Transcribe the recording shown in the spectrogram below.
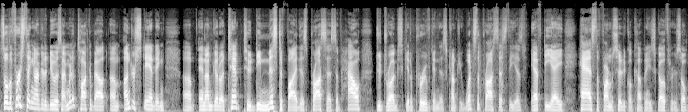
So the first thing I'm going to do is I'm going to talk about um, understanding, um, and I'm going to attempt to demystify this process of how do drugs get approved approved in this country. What's the process the FDA has the pharmaceutical companies go through? So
